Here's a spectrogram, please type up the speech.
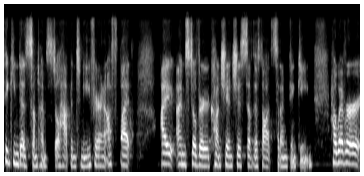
Thinking does sometimes still happen to me, fair enough, but I, I'm still very conscientious of the thoughts that I'm thinking. However,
